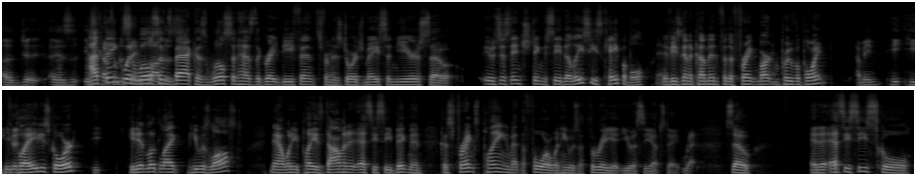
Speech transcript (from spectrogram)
a, j- is, is I think when Wilson's as- back, because Wilson has the great defense from his George Mason years, so it was just interesting to see that at least he's capable. If he's going to come in for the Frank Martin prove a point, I mean, he he, he could played, he scored. he He didn't look like he was lost. Now, when he plays dominant SEC big men, because Frank's playing him at the four when he was a three at USC Upstate. right. So, at an SEC school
